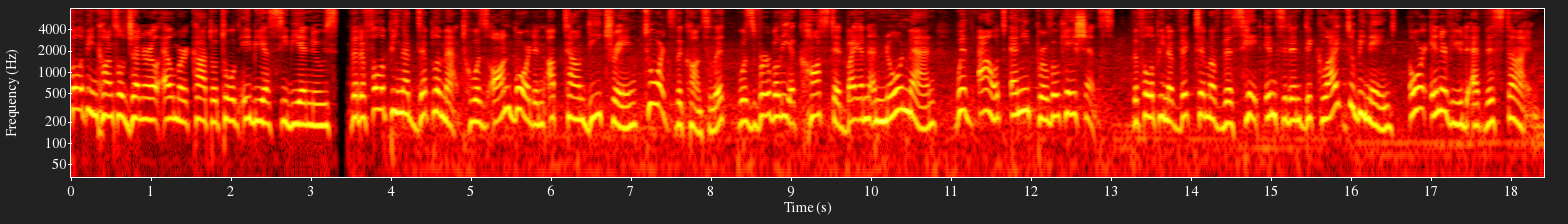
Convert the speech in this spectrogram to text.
Philippine Consul General Elmer Cato told ABS-CBN News that a Filipina diplomat who was on board an Uptown D train towards the consulate was verbally accosted by an unknown man without any provocations. The Filipina victim of this hate incident declined to be named or interviewed at this time.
